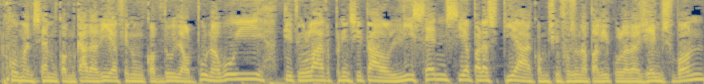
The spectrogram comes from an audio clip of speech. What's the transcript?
Comencem com cada dia fent un cop d'ull al punt avui. Titular principal, llicència per espiar, com si fos una pel·lícula de James Bond.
